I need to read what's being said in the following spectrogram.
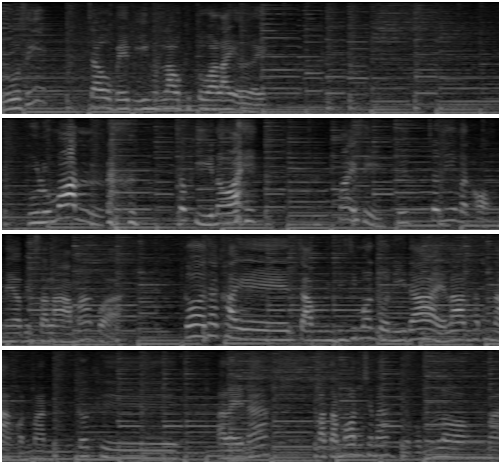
ดูสิ เจ้าเบบีของเราคือตัวอะไรเอ่ย ฟูลูมอน เจ้าผีน้อย ไม่สิ คือเจ้านี่มันออกแนวเป็นสลามมากกว่า ก็ถ้าใครจำดิจิมอนตัวนี้ได้ล่านพัฒนาของมันก็คืออะไรนะปาตามอนใช่ไหมเดี๋ยวผมลองมา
